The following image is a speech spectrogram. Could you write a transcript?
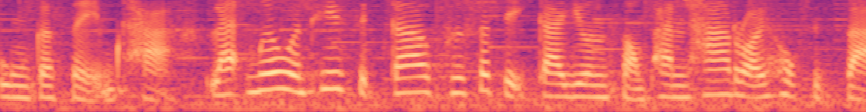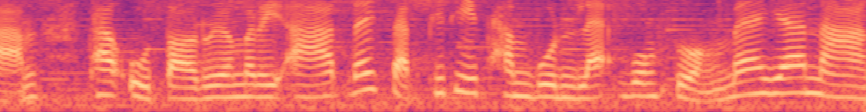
กรุงเกษมค่ะ และเมื่อวันที่ 19 พฤศจิกายน 2563 ทางอู่ต่อเรือมาริอาร์ตได้จัดพิธีทำบุญและบวงสรวงแม่ย่านาง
